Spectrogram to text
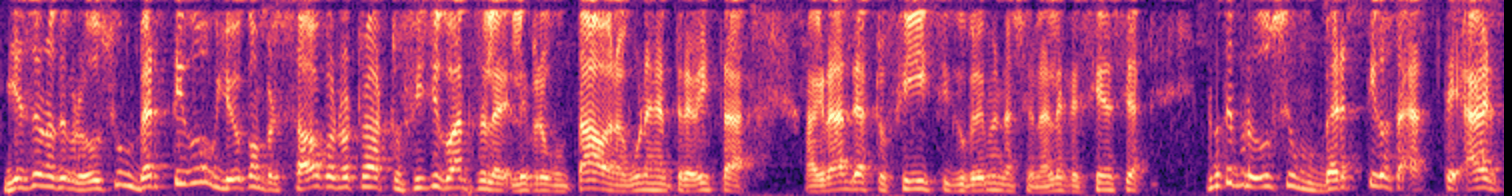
¿Y eso no te produce un vértigo? Yo he conversado con otros astrofísicos, antes le, le preguntaba en algunas entrevistas a grandes astrofísicos y premios nacionales de ciencia, ¿no te produce un vértigo? O sea, a ver,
